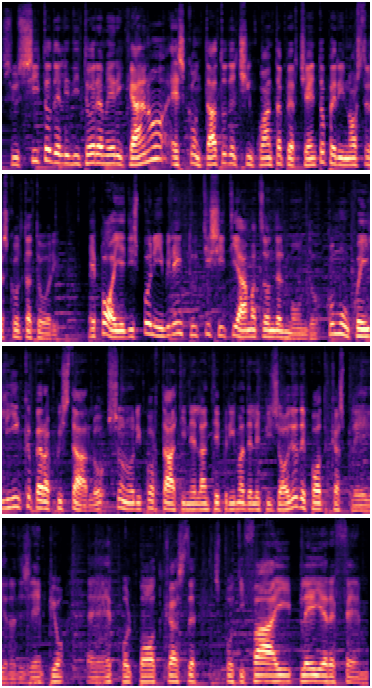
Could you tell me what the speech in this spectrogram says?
Sul sito dell'editore americano è scontato del 50% per i nostri ascoltatori e poi è disponibile in tutti i siti Amazon del mondo. Comunque i link per acquistarlo sono riportati nell'anteprima dell'episodio dei podcast player, ad esempio eh, Apple Podcast, Spotify, Player FM,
